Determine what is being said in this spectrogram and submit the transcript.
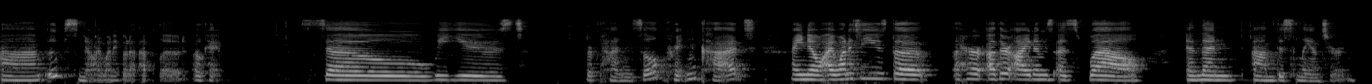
Um, oops, no, I want to go to upload. Okay, so we used Rapunzel, print and cut. I know I wanted to use the her other items as well, and then um, this lantern.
